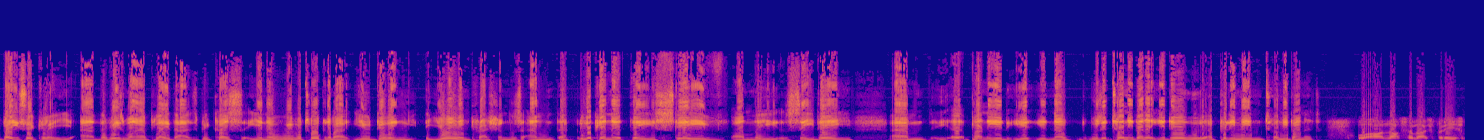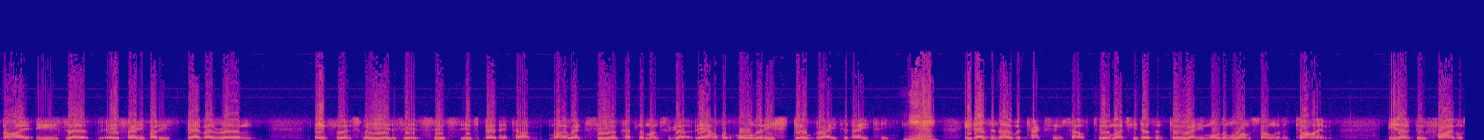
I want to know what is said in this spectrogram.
basically, uh, the reason why I played that is because you know we were talking about you doing your impressions and uh, looking at the sleeve on the CD. Um, apparently, you, you, you know, was it Tony Bennett? You do a pretty mean Tony Bennett. Well, not so much, but he's my. He's. Uh, if anybody's ever um, influenced me, it's it's it's, it's Bennett. I, I went to see him a couple of months ago at the Albert Hall, and he's still great at eighty. Yeah. He doesn't overtax himself too much. He doesn't do any more than one song at a time. He don't do five or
